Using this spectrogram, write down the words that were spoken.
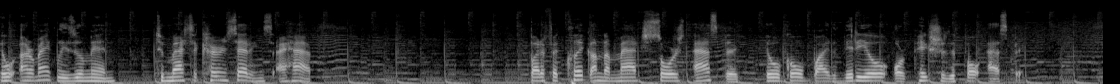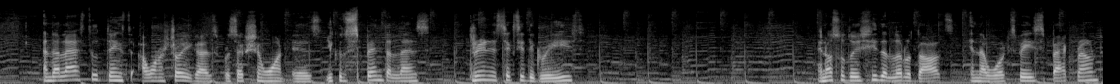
it will automatically zoom in to match the current settings I have. But if I click on the match source aspect, it will go by the video or picture default aspect. And the last two things I want to show you guys for section 1 is you can spin the lens 360 degrees and also do you see the little dots in the workspace background?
